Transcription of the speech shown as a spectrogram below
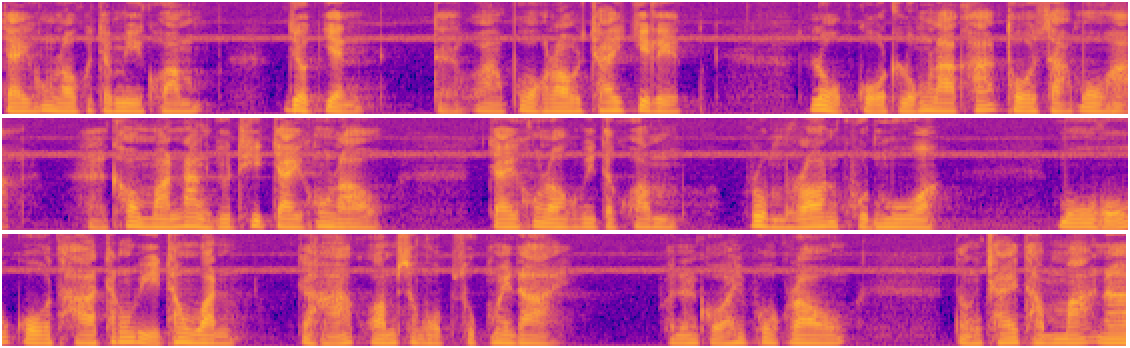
ใจของเราก็จะมีความเยือกเย็น แต่ว่าพวกเราใช้กิเลสโลภโกรธหลงราคะโทสะโมหะ เข้ามานั่งอยู่ที่ใจของเรา ใจของเราก็มีแต่ความรุ่มร้อนขุนมัว โมโหโกธาทั้งวีทั้งวันจะหาความสงบสุขไม่ได้ เพราะนั้นขอให้พวกเราต้องใช้ธรรมะนะ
